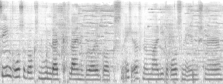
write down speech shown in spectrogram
10 große Boxen, 100 kleine Brawl Boxen. Ich öffne mal die großen eben schnell.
